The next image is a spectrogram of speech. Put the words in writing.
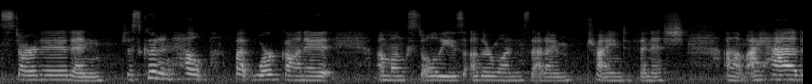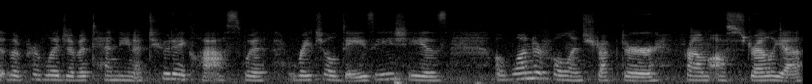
started and just couldn't help but work on it amongst all these other ones that I'm trying to finish. Um, I had the privilege of attending a two-day class with Rachel Daisy. She is a wonderful instructor from Australia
